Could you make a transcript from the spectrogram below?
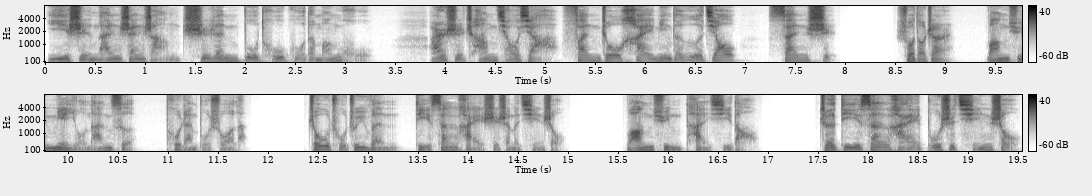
一是南山上吃人不吐骨的猛虎。”二是长桥下翻舟害命的阿胶，三是……说到这儿，王迅面有难色，突然不说了。周楚追问第三害是什么禽兽，王迅叹息道：“这第三害不是禽兽，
